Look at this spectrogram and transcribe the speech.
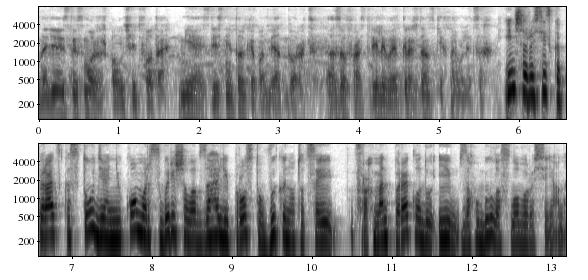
Надеюсь, ты сможешь получить фото. Мия, здесь не только бомбят город. Азов расстреливает гражданских на улицах. Інша російська піратська студія Newcomers вирішила взагалі просто викинути цей фрагмент перекладу і загубила слово росіяни.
